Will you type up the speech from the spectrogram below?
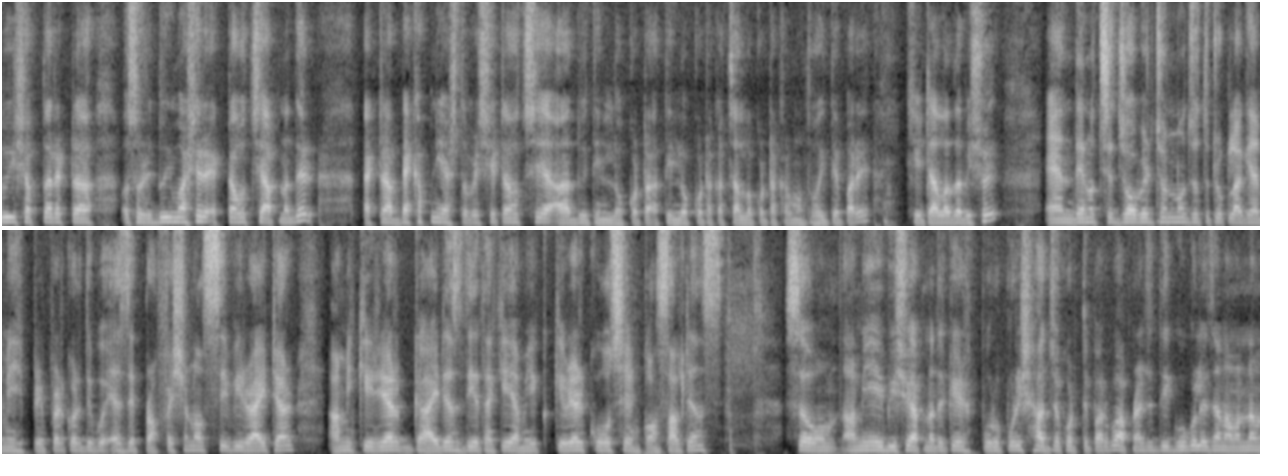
দুই সপ্তাহের একটা সরি দুই মাসের একটা হচ্ছে আপনাদের একটা ব্যাকআপ নিয়ে আসতে হবে। সেটা হচ্ছে দুই, তিন লক্ষ টাকা তিন লক্ষ টাকা, চার লক্ষ টাকার মতো হইতে পারে। সেটা আলাদা বিষয়। অ্যান্ড দেন হচ্ছে জবের জন্য যতটুকু লাগে আমি প্রিপেয়ার করে দেবো as a professional CV writer আমি কেরিয়ার গাইডেন্স দিয়ে থাকি, আমি career coach and consultants so আমি এই বিষয়ে আপনাদেরকে পুরোপুরি সাহায্য করতে পারব। আপনারা যদি গুগলে যান, আমার নাম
